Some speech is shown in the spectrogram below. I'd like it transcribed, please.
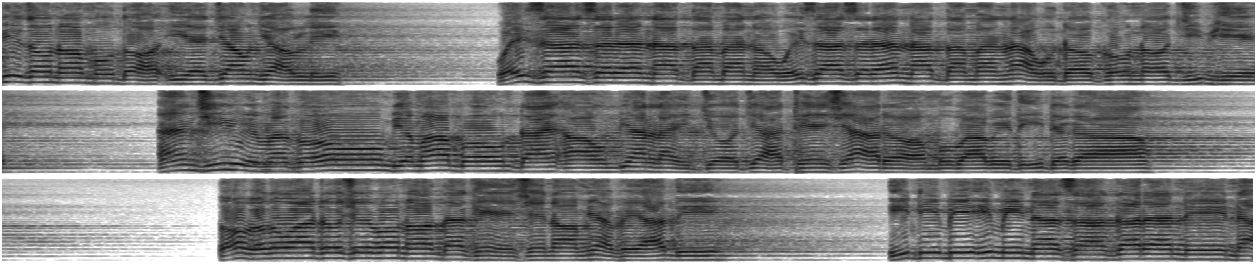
ပြည့်စုံတော်မူသောဤအကြောင်းကြောင့်လေ ဝိဇာစရဏတမ္ပန္နောဝိဇာစရဏတမ္ပန္နဟုသောခုံတော်ကြီးဖြင့်အန်ကြီး၍မကုံမြမဘုံတိုင်အောင်ပြန်လိုက်ကြောကြထင်ရှားတော်မူပါပေသည်တကားသောဘဂဝါတို့ရှိဘုံတော်သခင်ရှင်တော်မြတ်ဖရာသည်ဣတိပိဣမိနာသာကာရဏေနာ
